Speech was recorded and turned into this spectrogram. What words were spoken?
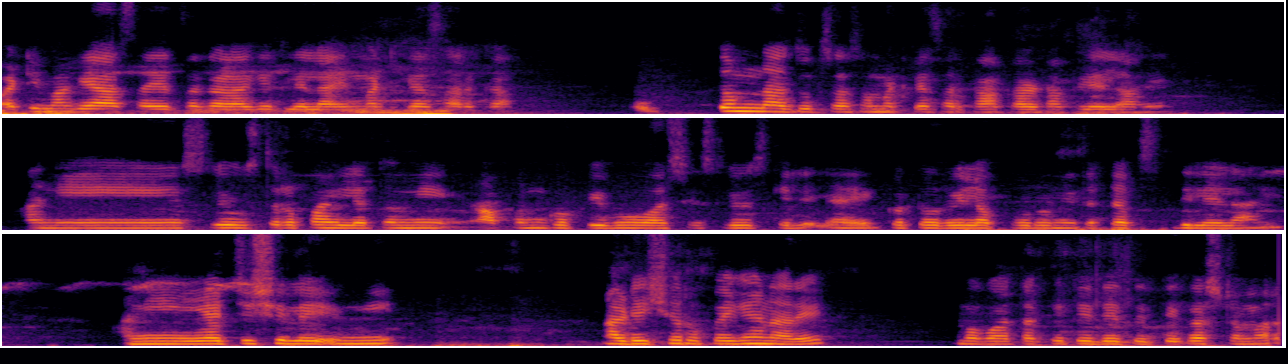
पाठीमागे असा याचा गळा घेतलेला आहे मटक्यासारखा. एकदम नाजूकसा असा मटक्यासारखा आकार टाकलेला आहे. आणि स्लीव्स तर पाहिलं तर मी आपण गोपी भाऊ असे स्लीव्स केलेले आहे. कटोरीला पुरून इथं टक्स दिलेला आहे. आणि याची शिलाई मी अडीचशे रुपये घेणार आहे. बघू आता किती देते ते कस्टमर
